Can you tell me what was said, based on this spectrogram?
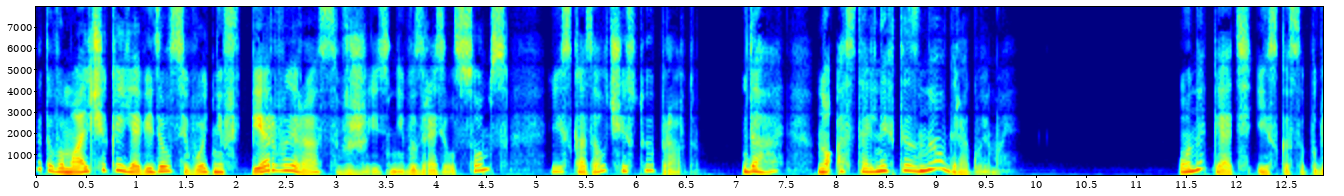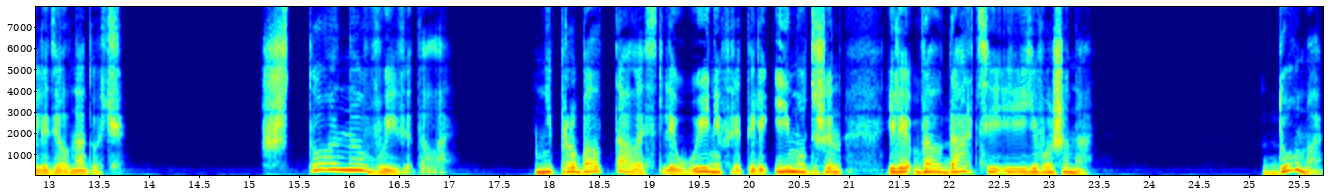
«Этого мальчика я видел сегодня в первый раз в жизни», — возразил Сомс и сказал чистую правду. «Да, но остальных ты знал, дорогой мой». Он опять искоса поглядел на дочь. Что она выведала? Не проболталась ли Уинифред или Имоджин или Велдарти и его жена. Дома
